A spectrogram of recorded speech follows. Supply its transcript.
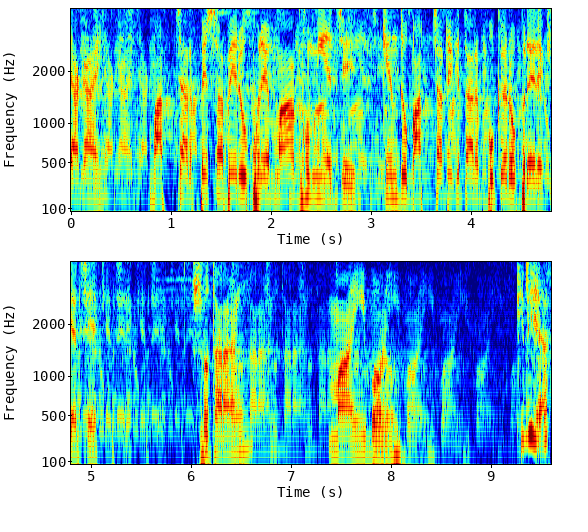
জায়গায়, বাচ্চার পেশাবের উপরে মা ঘুমিয়েছে, কিন্তু বাচ্চাটাকে তার বুকের উপরে রেখেছে। সুতরাং মাই বড়। ক্লিয়ার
